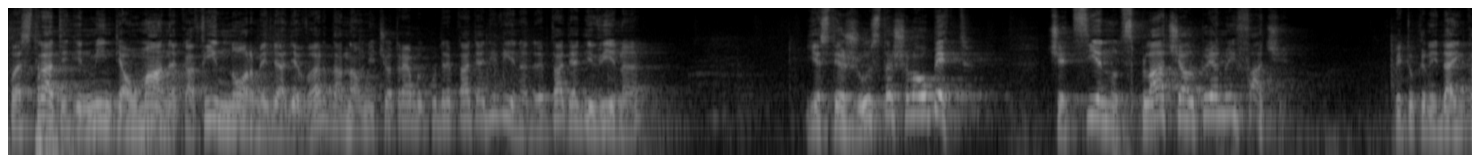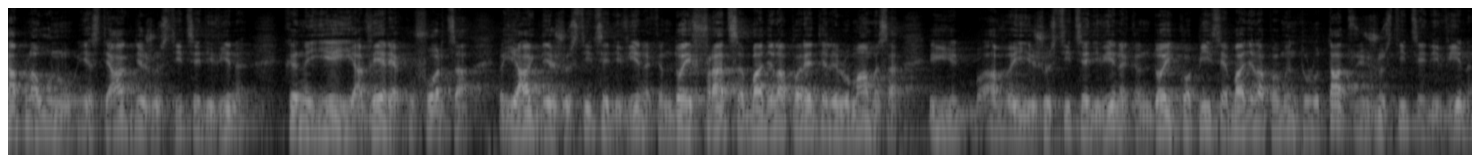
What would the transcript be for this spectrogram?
păstrate din mintea umană ca fiind norme de adevăr, dar n-au nicio treabă cu dreptatea divină. Dreptatea divină este justă și la obiect. Ce ție nu-ți place, altuia nu-i face. Păi tu când îi dai în cap la unul, este act de justiție divină? Când îi iei averea cu forța, e act de justiție divină? Când doi frați să bade la păretele lui mamă, să, e, e justiție divină? Când doi copii se bade la pământul lui tatăl, e justiție divină?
